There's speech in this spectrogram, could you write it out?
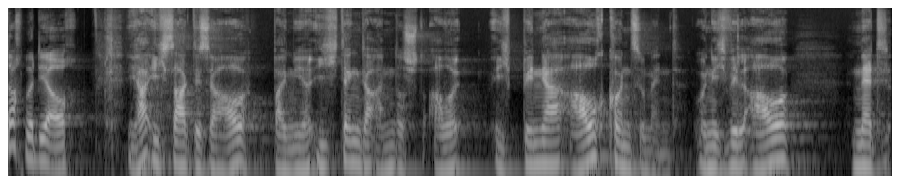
Doch, bei dir auch. Ja, ich sage das ja auch bei mir. Ich denke da anders. Aber ich bin ja auch Konsument. Und ich will auch nicht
